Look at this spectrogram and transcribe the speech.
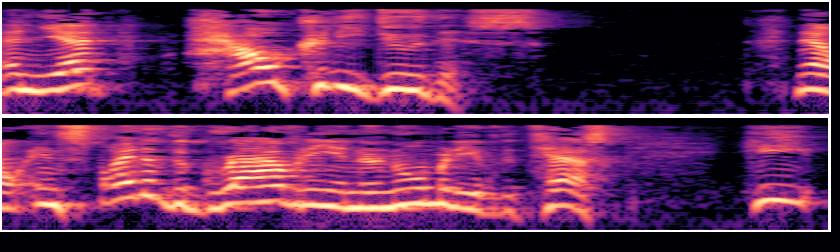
and yet, how could he do this? Now, in spite of the gravity and enormity of the task, he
